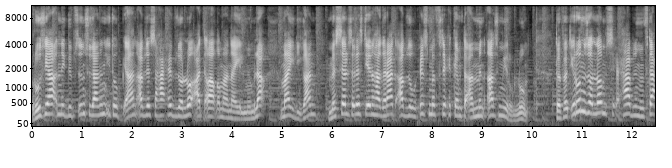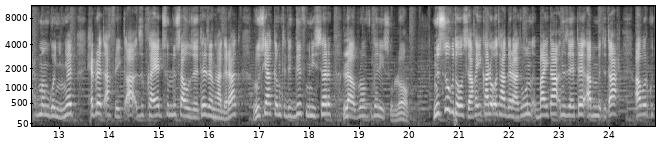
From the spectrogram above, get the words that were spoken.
روسيا أن قبسن سودانن إتوبيان أب زسحاحب زلو اتقاقما نايل مملا. ماي ديغان مسل سلستين هاقرات أب زوحس مفتح كم تأمن اسميرلو ተፈጢሩ ንዘሎ ምስሕሓብ ንምፍታሕ ብመንጎኝነት ሕብረት ኣፍሪቃ ዝካየድ ስሉሳዊ ዘተ ሃገራት ሩስያ ከም ትድግፍ ሚኒስተር ላቭሮቭ ገሊጹሎ። ንሱ ብተወሳኺ ካልኦት ሃገራት እውን ባይታ ንዘተ ኣብ ምጥጣሕ ኣበርክቶ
